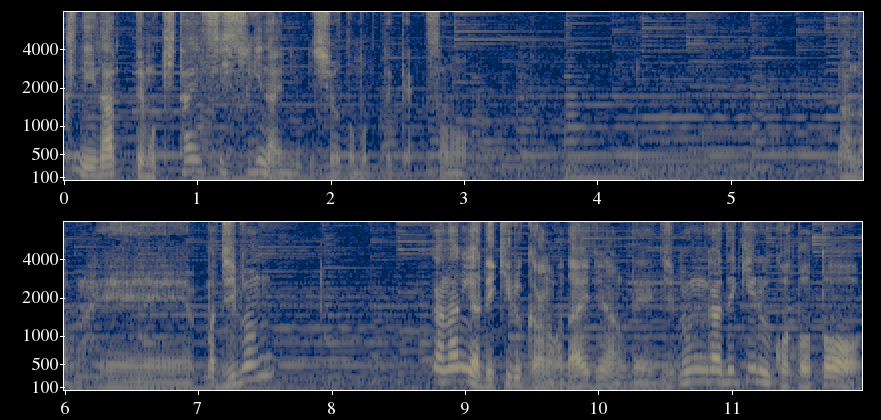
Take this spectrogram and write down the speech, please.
ちになっても期待しすぎないにしようと思っててそのなんだろうな、えーまあ、自分が何ができるかのが大事なので自分ができることと、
